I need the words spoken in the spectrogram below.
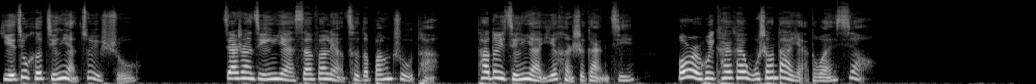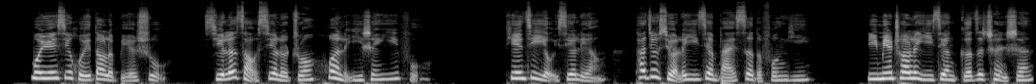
也就和景琰最熟，加上景琰三番两次的帮助他，他对景琰也很是感激，偶尔会开开无伤大雅的玩笑。莫云熙回到了别墅，洗了澡，卸了妆，换了一身衣服。天气有一些凉，他就选了一件白色的风衣，里面穿了一件格子衬衫，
